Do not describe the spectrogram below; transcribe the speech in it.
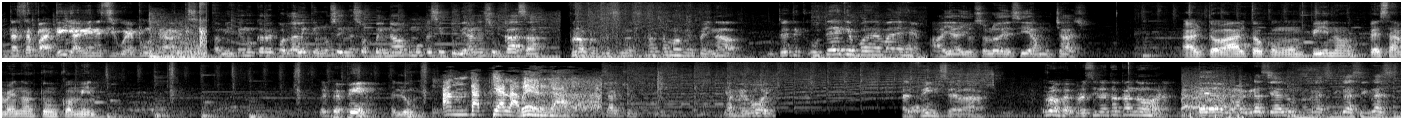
Esta zapatilla viene si hueputa. También tengo que recordarle que no usen esos peinados como que si estuvieran en su casa. Profe, pero si nosotros estamos bien peinados. Ustedes usted hay que poner más de ejemplo. Ah, ya, yo solo decía, muchachos. Alto, alto, como un pino, pesa menos que un comino. El pepino. El humo. Ándate a la verga. Muchachos, ya me voy. Al fin se va. Profe, pero si le tocan dos horas. Eh, gracias alumnos, gracias, gracias, gracias.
